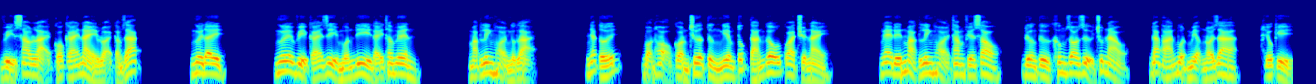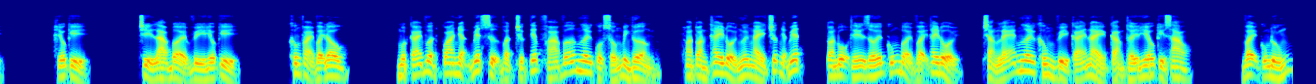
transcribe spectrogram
vì sao lại có cái này loại cảm giác. Ngươi đây, ngươi vì cái gì muốn đi đáy thâm nguyên mạc linh hỏi ngược lại. Nhắc tới bọn họ còn chưa từng nghiêm túc tán gẫu qua chuyện này. Nghe đến mạc linh hỏi thăm phía sau, đường từ không do dự chút nào, đáp án buột miệng nói ra, hiếu kỳ hiếu kỳ. Chỉ là bởi vì hiếu kỳ, không phải vậy đâu. Một cái vượt qua nhận biết sự vật trực tiếp phá vỡ ngươi cuộc sống bình thường, hoàn toàn thay đổi ngươi ngày trước nhận biết, toàn bộ thế giới cũng bởi vậy thay đổi, chẳng lẽ ngươi không vì cái này cảm thấy hiếu kỳ sao? Vậy cũng đúng,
